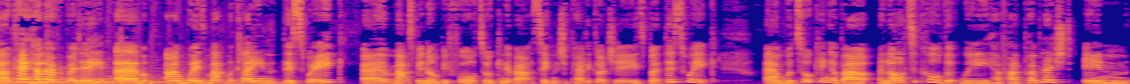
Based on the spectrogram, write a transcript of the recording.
Okay, hello everybody. Um, I'm with Matt McLain this week. Um, Matt's been on before talking about signature pedagogies, but this week um, we're talking about an article that we have had published in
